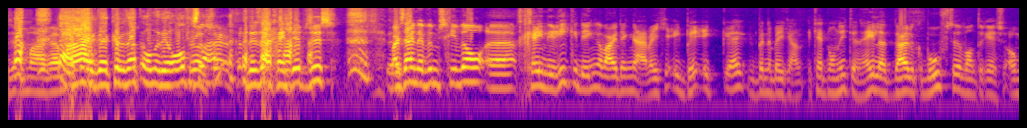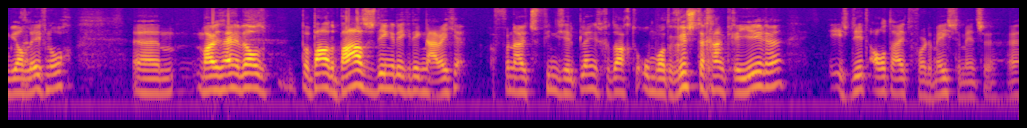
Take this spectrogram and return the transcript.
zeg maar. ja, maar kijk, dan kunnen we dat onderdeel overslaan. er zijn geen tips dus. Maar zijn er misschien wel generieke dingen waar je denkt, nou weet je, ik ben, ik, ik ben een beetje aan, ik heb nog niet een hele duidelijke behoefte, want er is oom Jan leeft nog. Um, maar zijn er wel bepaalde basisdingen dat je denkt, nou weet je, vanuit financiële planningsgedachte om wat rust te gaan creëren, is dit altijd voor de meeste mensen, hè,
